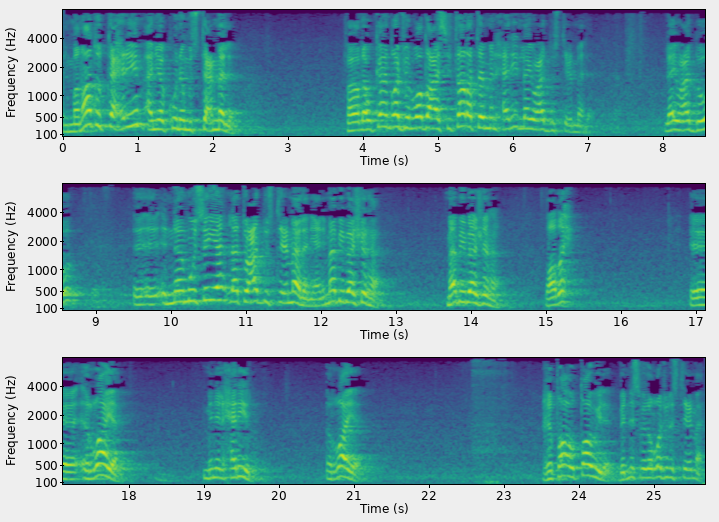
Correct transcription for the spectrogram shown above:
المناط التحريم أن يكون مستعملا. فلو كان رجل وضع ستارة من حرير لا يعد استعمالا. لا يعد الناموسية لا تعد استعمالا. يعني ما بيباشرها. ما بيباشرها. واضح؟ الراية من الحرير. الراية. غطاء الطاولة بالنسبة للرجل استعمال.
